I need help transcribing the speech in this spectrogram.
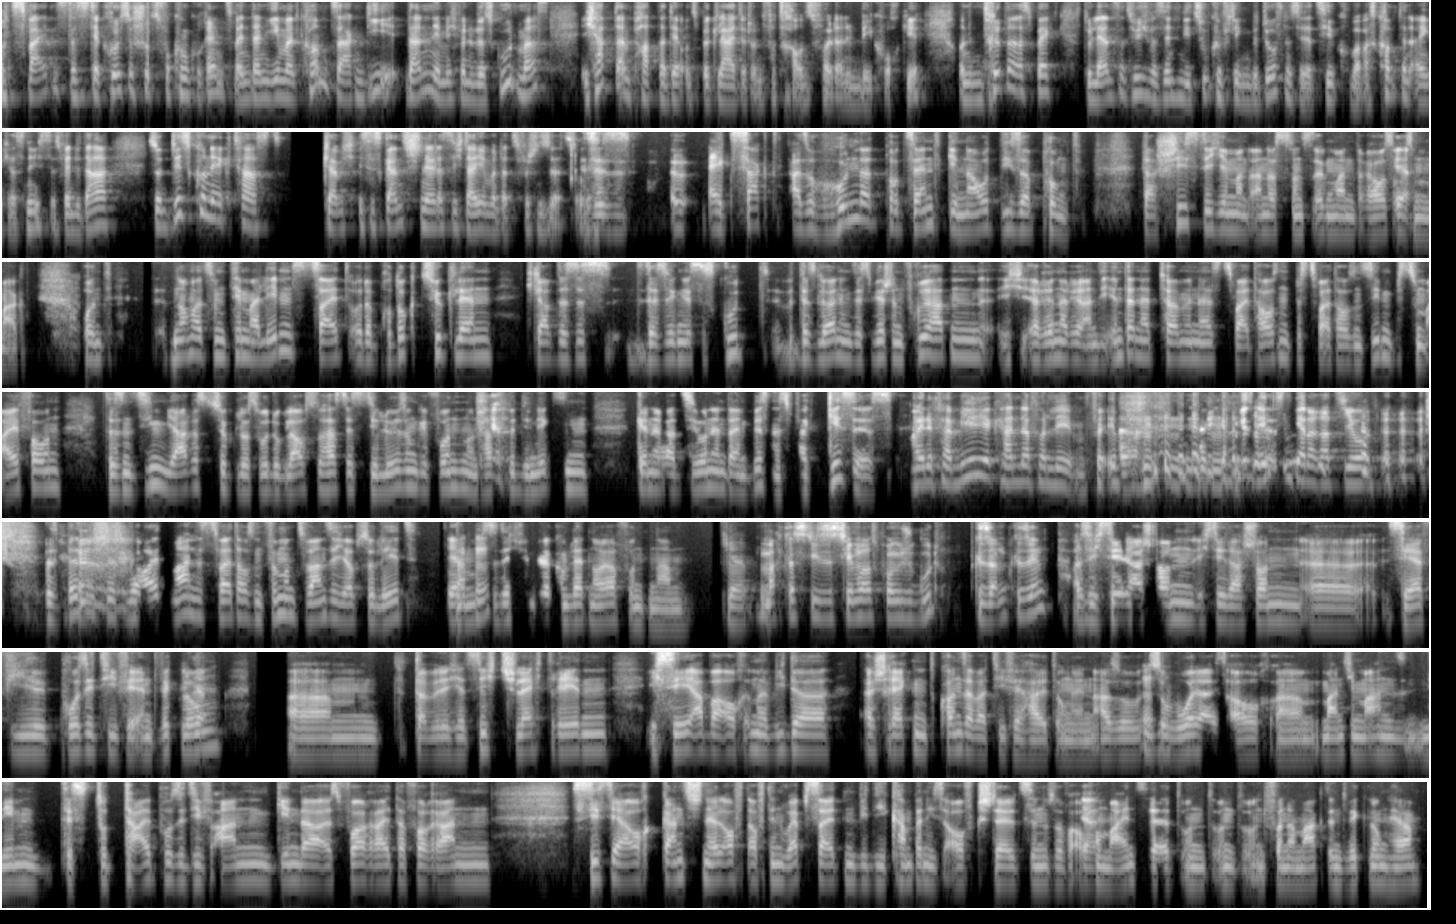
Und zweitens, das ist der größte Schutz vor Konkurrenz. Wenn dann jemand kommt, sagen die dann nämlich, wenn du das gut machst, ich habe da einen Partner, der uns begleitet und vertrauensvoll dann den Weg hochgeht. Und ein dritter Aspekt, du lernst natürlich, was sind denn die zukünftigen Bedürfnisse der Zielgruppe? Was kommt denn eigentlich als nächstes? Wenn du da so ein Disconnect hast, glaube ich, ist es ganz schnell, dass sich da jemand dazwischen setzt. Es ist exakt, also 100 Prozent genau dieser Punkt. Da schießt dich jemand anders sonst irgendwann raus ja. aus dem Markt. Und nochmal zum Thema Lebenszeit oder Produktzyklen ich glaube, das ist, deswegen ist es gut, das Learning, das wir schon früher hatten. Ich erinnere an die Internet-Terminals 2000 bis 2007 bis zum iPhone. Das ist ein sieben Jahreszyklus, wo du glaubst, du hast jetzt die Lösung gefunden und hast für die nächsten Generationen dein Business. Vergiss es. Meine Familie kann davon leben. Für immer. die nächsten Generationen. Das Business, das wir heute machen, ist 2025 obsolet. Ja. Dann musst du dich wieder komplett neu erfunden haben. Ja. Macht das die Systemhausbranche gut? gesamt gesehen? Also ich sehe da schon, ich sehe da schon äh, sehr viel positive Entwicklung. Ja. Ähm, da will ich jetzt nicht schlecht reden. Ich sehe aber auch immer wieder erschreckend konservative Haltungen. Also mhm. sowohl als auch. Ähm, manche machen, nehmen das total positiv an, gehen da als Vorreiter voran. Siehst ja auch ganz schnell oft auf den Webseiten, wie die Companies aufgestellt sind, so auch ja. vom Mindset und, und, und von der Marktentwicklung her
